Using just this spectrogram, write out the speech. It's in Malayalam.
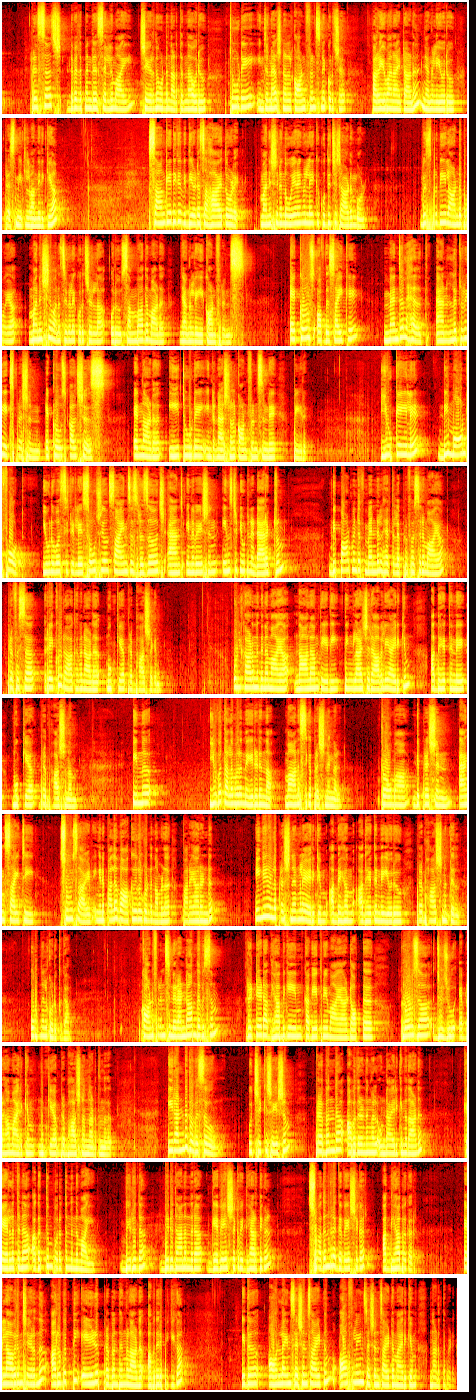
റിസർച്ച് ഡെവലപ്മെന്റ് സെല്ലുമായി ചേർന്നുകൊണ്ട് നടത്തുന്ന ഒരു ടു ഡേ ഇന്റർനാഷണൽ കോൺഫറൻസിനെ കുറിച്ച് പറയുവാനായിട്ടാണ് ഞങ്ങൾ ഈ ഒരു പ്രസ് മീറ്റിൽ വന്നിരിക്കുക. സാങ്കേതിക വിദ്യയുടെ സഹായത്തോടെ മനുഷ്യനെന്ന് ഉയരങ്ങളിലേക്ക് കുതിച്ചു ചാടുമ്പോൾ വിസ്മൃതിയിലാണ്ടുപോയ മനുഷ്യ മനസ്സുകളെക്കുറിച്ചുള്ള ഒരു സംവാദമാണ് ഞങ്ങളുടെ ഈ conference echoes of the psyche mental health and literary expression across cultures എന്നാണ് ഈ ടു ഡേ ഇന്റർനാഷണൽ കോൺഫറൻസിന്റെ പേര് യു കെയിലെ ഡി മോൺഫോർട്ട് യൂണിവേഴ്സിറ്റിയിലെ social sciences research and innovation ഇൻസ്റ്റിറ്റ്യൂട്ടിന്റെ ഡയറക്ടറും ഡിപ്പാർട്ട്മെന്റ് ഓഫ് മെന്റൽ ഹെൽത്തിലെ പ്രൊഫസറുമായ പ്രൊഫസർ രഘു രാഘവനാണ് മുഖ്യ പ്രഭാഷകൻ. ഉദ്ഘാടന ദിനമായ നാലാം തീയതി തിങ്കളാഴ്ച രാവിലെ ആയിരിക്കും അദ്ദേഹത്തിന്റെ മുഖ്യ പ്രഭാഷണം. ഇന്ന് യുവതലമുറ നേരിടുന്ന മാനസിക പ്രശ്നങ്ങൾ ട്രോമ ഡിപ്രഷൻ ആങ്സൈറ്റി സൂയിസൈഡ് ഇങ്ങനെ പല വാക്കുകൾ കൊണ്ട് നമ്മൾ പറയാറുണ്ട്. ഇങ്ങനെയുള്ള പ്രശ്നങ്ങളെ ആയിരിക്കും അദ്ദേഹം അദ്ദേഹത്തിന്റെ ഈ ഒരു പ്രഭാഷണത്തിൽ ഊന്നൽ കൊടുക്കുക. കോൺഫറൻസിന്റെ രണ്ടാം ദിവസം റിട്ടയർഡ് അധ്യാപികയും കവയിത്രിയുമായ ഡോക്ടർ റോസ ജുജു എബ്രഹാം ആയിരിക്കും മുഖ്യ പ്രഭാഷണം നടത്തുന്നത്. ഈ രണ്ട് ദിവസവും ഉച്ചയ്ക്ക് ശേഷം പ്രബന്ധ അവതരണങ്ങൾ ഉണ്ടായിരിക്കുന്നതാണ്. കേരളത്തിന് അകത്തും പുറത്തു നിന്നുമായി ബിരുദ ബിരുദാനന്തര ഗവേഷക വിദ്യാർത്ഥികൾ സ്വതന്ത്ര ഗവേഷകർ അധ്യാപകർ എല്ലാവരും ചേർന്ന് അറുപത്തി ഏഴ് പ്രബന്ധങ്ങളാണ് അവതരിപ്പിക്കുക. ഇത് ഓൺലൈൻ സെഷൻസ് ആയിട്ടും ഓഫ്ലൈൻ സെഷൻസ് ആയിട്ടുമായിരിക്കും നടത്തപ്പെടുക.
